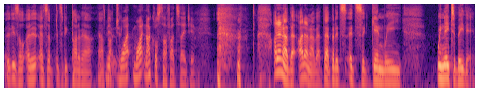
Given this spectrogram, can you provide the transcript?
it is. A, it is a it's a big part of our, our It's budget. white white knuckle stuff, I'd say, Jim. I don't know about I don't know about that, but it's it's again we we need to be there.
